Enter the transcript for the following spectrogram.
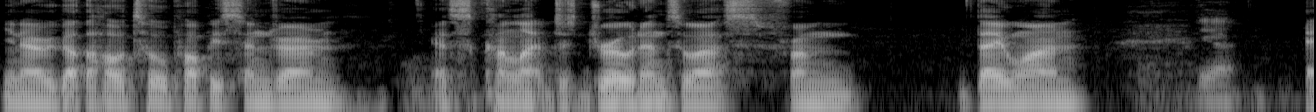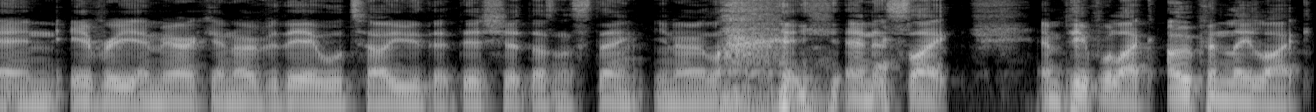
you know, we've got the whole tall poppy syndrome. It's kind of like just drilled into us from day one. Yeah. And every American over there will tell you that their shit doesn't stink, you know, like, and it's like, and people like openly like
